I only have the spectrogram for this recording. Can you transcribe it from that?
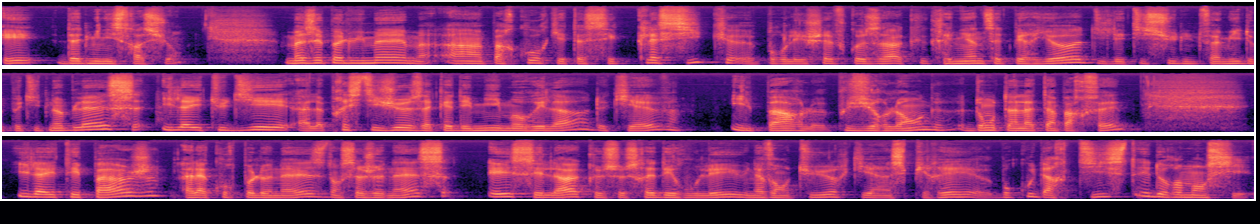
et d'administration. Mazepa lui-même a un parcours qui est assez classique pour les chefs cosaques ukrainiens de cette période. Il est issu d'une famille de petite noblesse. Il a étudié à la prestigieuse Académie Morella de Kiev. Il parle plusieurs langues, dont un latin parfait. Il a été page à la cour polonaise dans sa jeunesse et c'est là que se serait déroulée une aventure qui a inspiré euh, beaucoup d'artistes et de romanciers.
